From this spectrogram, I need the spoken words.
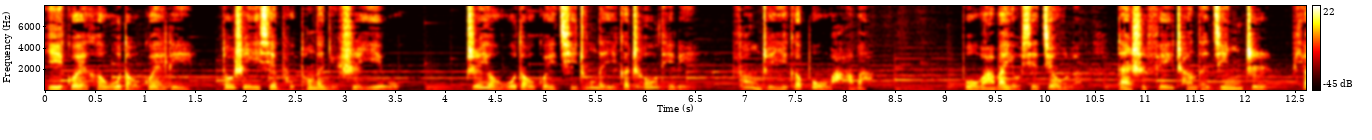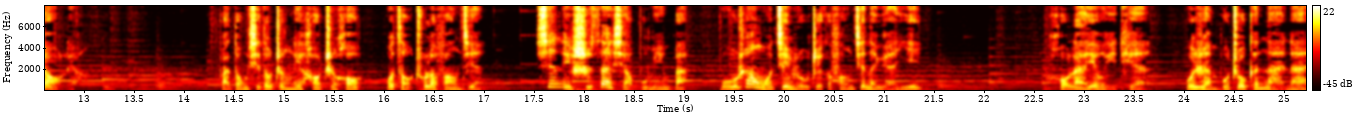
衣柜和五斗柜里都是一些普通的女士衣物，只有五斗柜其中的一个抽屉里放着一个布娃娃。布娃娃有些旧了，但是非常的精致漂亮。把东西都整理好之后，我走出了房间，心里实在想不明白不让我进入这个房间的原因。后来有一天，我忍不住跟奶奶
